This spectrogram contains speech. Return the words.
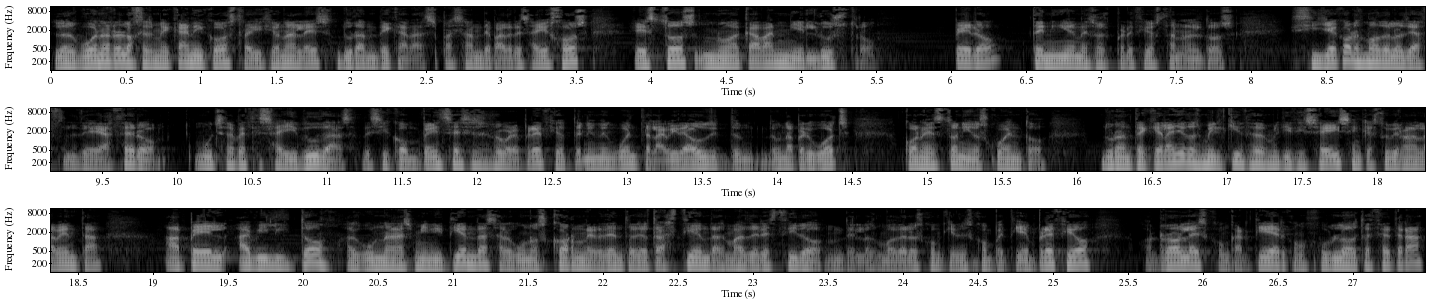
Los buenos relojes mecánicos tradicionales duran décadas, pasan de padres a hijos, estos no acaban ni el lustro pero tenían esos precios tan altos. Si ya con los modelos de acero muchas veces hay dudas de si compensa ese sobreprecio teniendo en cuenta la vida útil de un Apple Watch, con esto ni os cuento. Durante aquel año 2015-2016 en que estuvieron a la venta, Apple habilitó algunas mini tiendas, algunos corners dentro de otras tiendas más del estilo de los modelos con quienes competía en precio, con Rolex, con Cartier, con Hublot, etc.,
